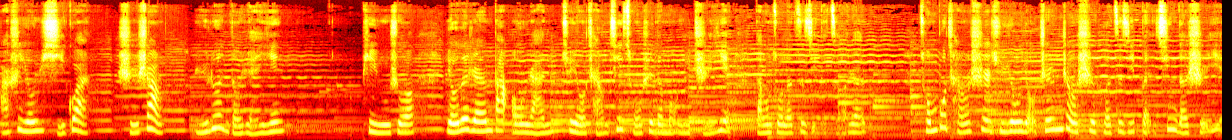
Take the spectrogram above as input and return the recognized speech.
而是由于习惯、时尚、舆论等原因。譬如说，有的人把偶然却又长期从事的某一职业当做了自己的责任，从不尝试去拥有真正适合自己本性的事业；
